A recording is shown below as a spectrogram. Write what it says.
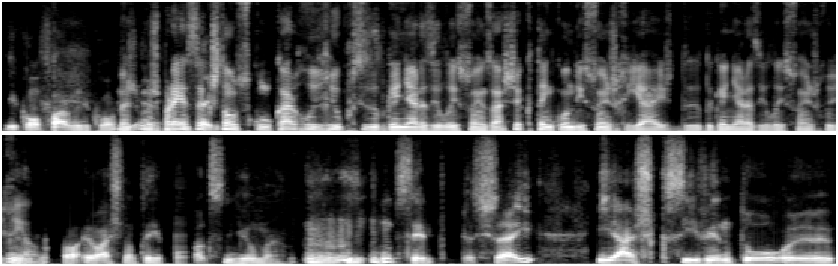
e conforme lhe convier. Mas, mas para essa questão se colocar, Rui Rio precisa de ganhar as eleições. Acha que tem condições reais de, de ganhar as eleições, Rui Rio? Não, eu acho que não tem hipótese nenhuma. Sempre achei e acho que se inventou. Uh,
